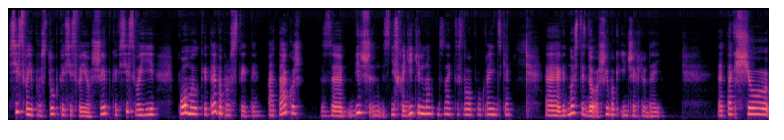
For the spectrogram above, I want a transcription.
Всі свої проступки, всі свої ошибки, всі свої помилки треба простити, а також з більш снісходітельно, не знаю, як це слово по-українськи, е, відноситесь до ошибок інших людей. Е, Так що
